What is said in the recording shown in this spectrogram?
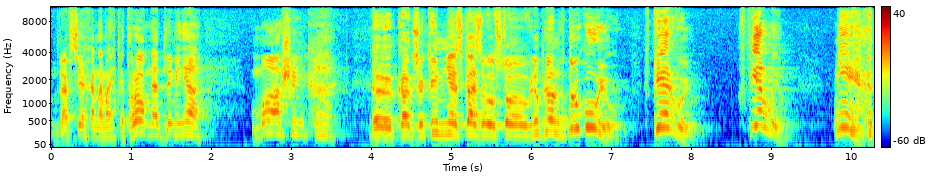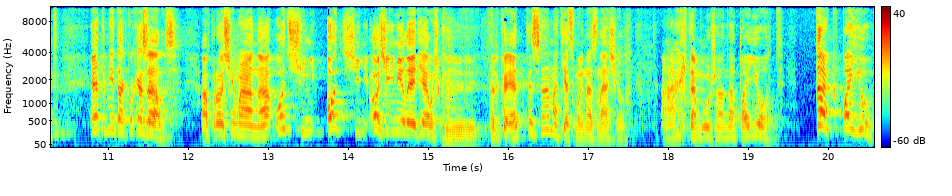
Для всех она Марь Петровна, а для меня Машенька. Да как же ты мне сказывал, что влюблен в другую, в первую? В первую? Нет, это мне так показалось. А, впрочем, она очень-очень-очень милая девушка. Только это ты сам, отец мой, назначил. А к тому же она поет. Так поет.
